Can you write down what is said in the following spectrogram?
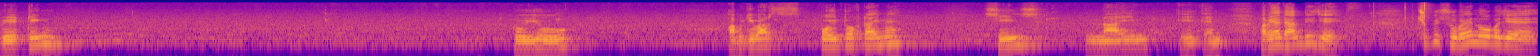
waiting to you अब की बार पॉइंट ऑफ़ टाइम है। सीन्स नाइन ए एम अब यहाँ ध्यान दीजिए। चूँकि सुबह नौ बजे हैं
